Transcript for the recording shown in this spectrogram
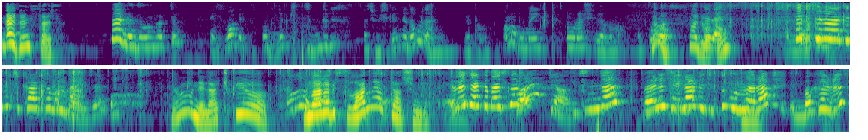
Nereden istersen. Nereden açalım şimdi açmışken ya da buradan yapalım. Ama hiç uğraşmayalım. Zor. Değil mi? Hadi Evet. Hepsini önce bir çıkartalım bence. Oo, neler çıkıyor. Bunlarla bir slime mi yapacağız şimdi? Evet arkadaşlar. İçinden böyle şeyler de çıktı. Bunlara bakarız.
